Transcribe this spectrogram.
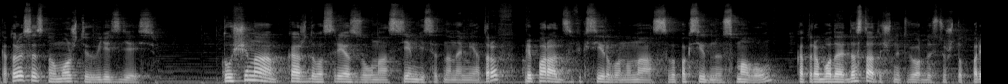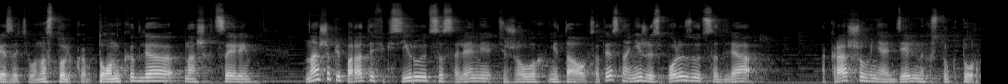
который, соответственно, вы можете увидеть здесь. Толщина каждого среза у нас 70 нанометров. Препарат зафиксирован у нас в эпоксидную смолу, которая обладает достаточной твердостью, чтобы порезать его настолько тонко для наших целей. Наши препараты фиксируются солями тяжелых металлов. Соответственно, они же используются для окрашивания отдельных структур.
